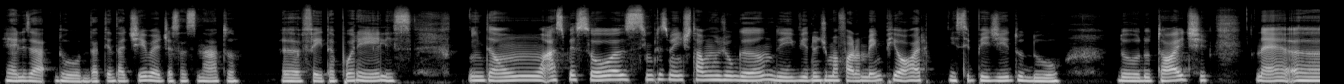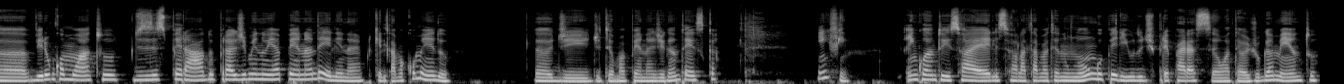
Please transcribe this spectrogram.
realizado, da tentativa de assassinato uh, feita por eles. Então, as pessoas simplesmente estavam julgando e viram de uma forma bem pior esse pedido do, do, do Todd, né? Uh, viram como um ato desesperado para diminuir a pena dele, né? Porque ele tava com medo uh, de, de ter uma pena gigantesca. Enfim, enquanto isso, a Alison ela estava tendo um longo período de preparação até o julgamento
